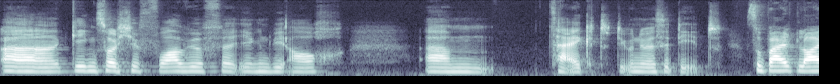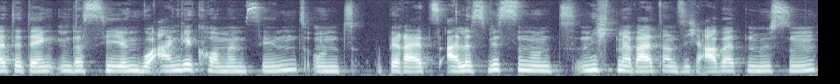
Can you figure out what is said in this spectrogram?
äh, gegen solche Vorwürfe irgendwie auch ähm, zeigt, die Universität sobald Leute denken, dass sie irgendwo angekommen sind und bereits alles wissen und nicht mehr weiter an sich arbeiten müssen,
